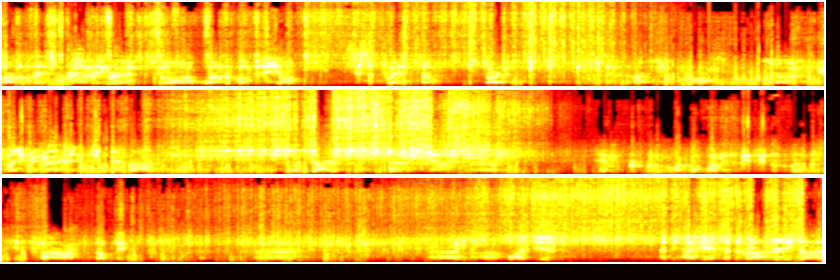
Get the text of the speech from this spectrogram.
Well, look at this. Rambling Rose scored a wonderful De Dion. Just a twin, huh? Sorry? No, you may regret it. Step back. Good. Certainly count. Um, Jim, I've got one in the kitchen at the moment. In flour. Lovely. Uh, uh, five years. have you have you had the run any time?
